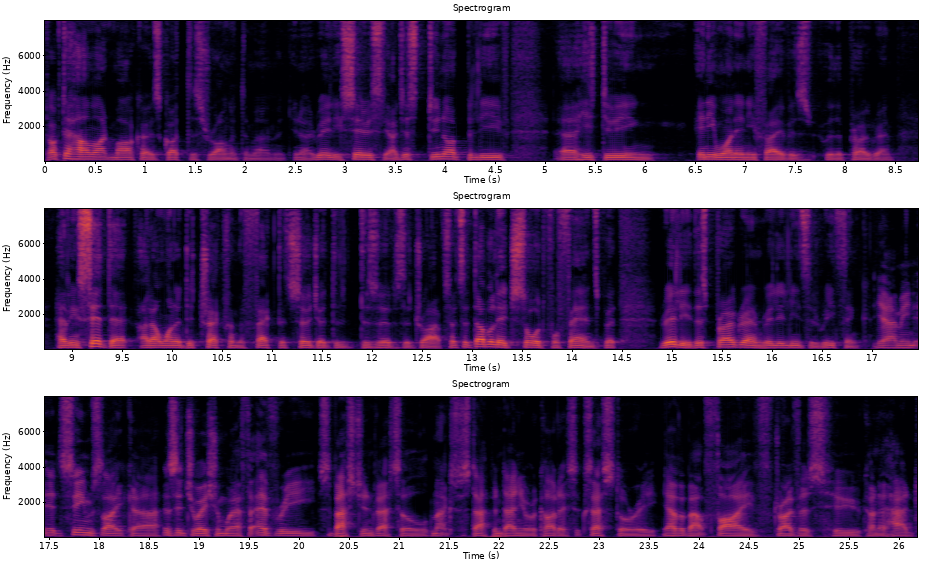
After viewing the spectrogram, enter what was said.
Dr. Helmut Marko has got this wrong at the moment. You know, really, seriously, I just do not believe uh, he's doing anyone any favors with the program. Having said that, I don't want to detract from the fact that Sergio de- deserves the drive. So it's a double edged sword for fans, but really, this program really needs a rethink. Yeah, I mean, it seems like uh, a situation where for every Sebastian Vettel, Max Verstappen, Daniel Ricciardo success story, you have about five drivers who kind of had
